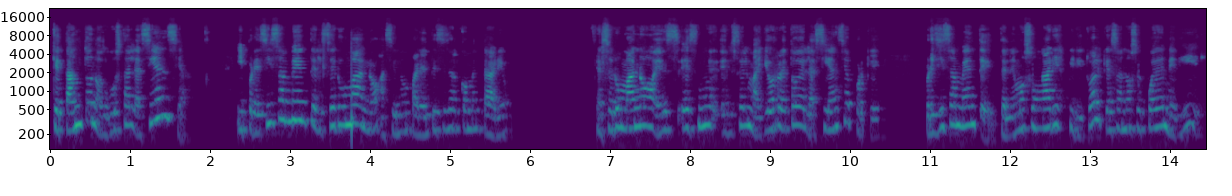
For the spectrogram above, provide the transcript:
que tanto nos gusta la ciencia. Y precisamente el ser humano, haciendo un paréntesis al comentario, el ser humano es, es, es el mayor reto de la ciencia porque precisamente tenemos un área espiritual que esa no se puede medir,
